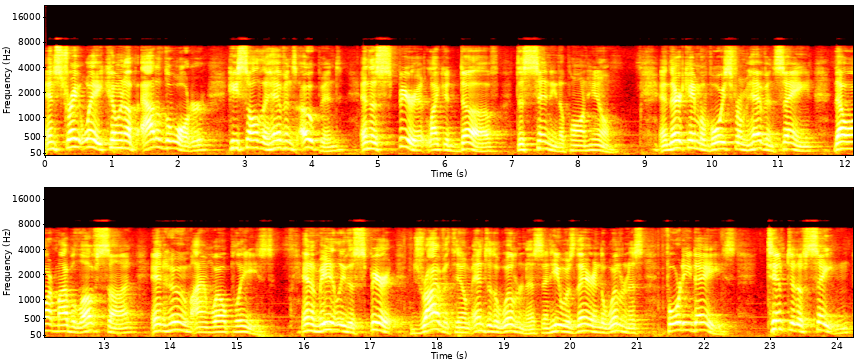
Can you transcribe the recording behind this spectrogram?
And straightway coming up out of the water, he saw the heavens opened, and the Spirit like a dove descending upon him. And there came a voice from heaven saying, Thou art my beloved Son, in whom I am well pleased. And immediately the Spirit driveth him into the wilderness, and he was there in the wilderness forty days, tempted of Satan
